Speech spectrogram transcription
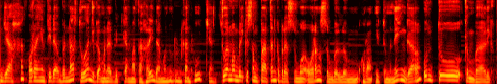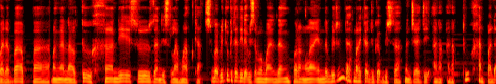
yang jahat, orang yang tidak benar, Tuhan juga menerbitkan matahari dan menurunkan hujan. Tuhan memberi kesempatan kepada semua orang sebelum orang itu meninggal untuk kembali kepada Bapa, mengenal Tuhan Yesus dan diselamatkan. Sebab itu kita tidak bisa memandang orang lain lebih rendah, mereka juga bisa menjadi anak-anak Tuhan pada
